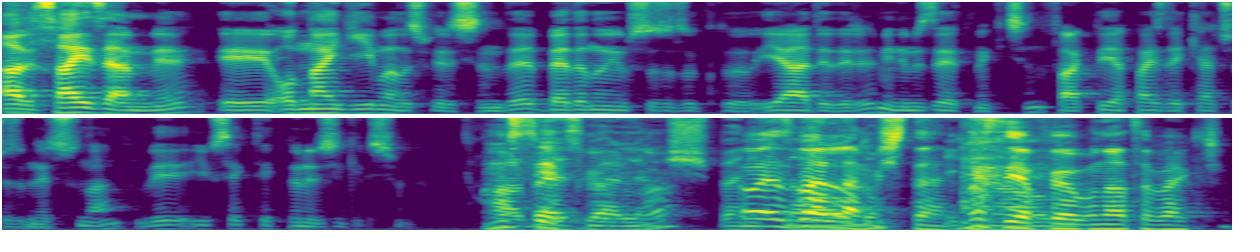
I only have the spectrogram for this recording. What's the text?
Abi Sizen mi? Ee, online giyim alışverişinde beden uyumsuzluklu iadeleri minimize etmek için farklı yapay zeka çözümleri sunan ve yüksek teknoloji girişimi. Nasıl Harbi yapıyor ezberlemiş. Ben bunu? O ikna ezberlenmiş de. Nasıl yapıyor bunu Ataberk'cim?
